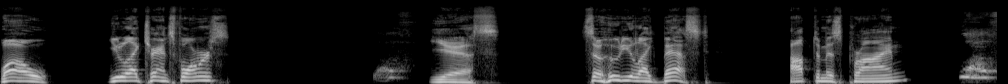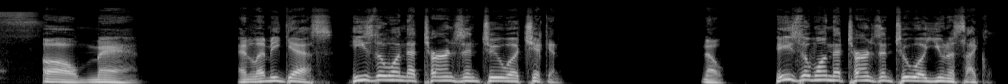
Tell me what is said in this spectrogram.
Whoa. You like Transformers? Yes. Yes. So who do you like best? Optimus Prime? Yes. Oh man. And let me guess, he's the one that turns into a chicken. No. He's the one that turns into a unicycle.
